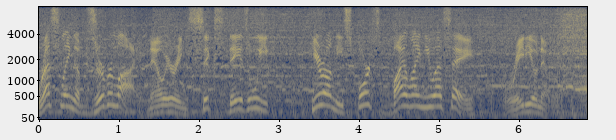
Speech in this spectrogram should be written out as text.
Wrestling Observer Live, now airing six days a week, here on the Sports Byline USA Radio Network.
